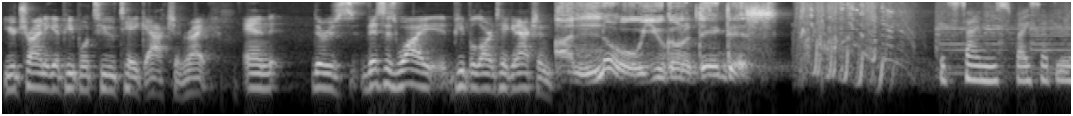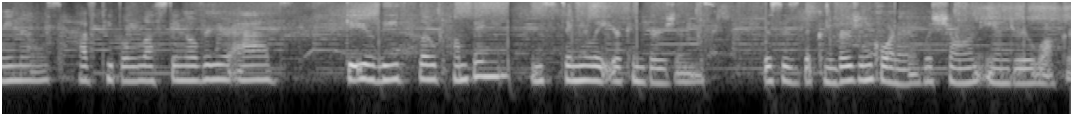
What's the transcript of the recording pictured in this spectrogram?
you're trying to get people to take action, right? And there's this is why people aren't taking action. I know you're gonna dig this. It's time you spice up your emails, have people lusting over your ads, get your lead flow pumping, and stimulate your conversions. This is the Conversion Corner with Sean Andrew Walker.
